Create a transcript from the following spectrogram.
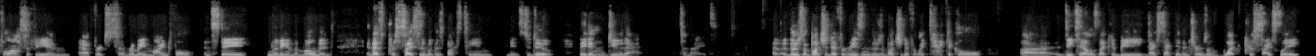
philosophy and efforts to remain mindful and stay living in the moment. And that's precisely what this Bucks team needs to do. They didn't do that tonight. Uh, there's a bunch of different reasons. There's a bunch of different like tactical uh, details that could be dissected in terms of what precisely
